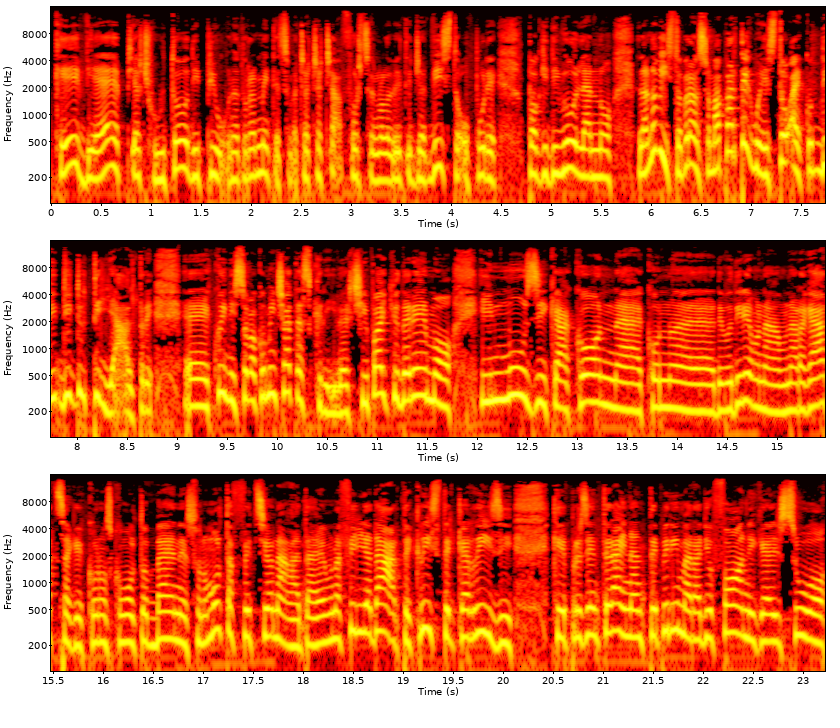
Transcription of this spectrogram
che vi è piaciuto di più? Naturalmente, insomma, cia cia cia, forse non l'avete già visto oppure pochi di voi l'hanno, l'hanno visto, però insomma, a parte questo, ecco, di, di tutti gli altri. Eh, quindi insomma, cominciate a scriverci, poi chiuderemo in musica con, con eh, devo dire, una, una ragazza che conosco molto bene, sono molto affezionata, è una figlia d'arte, Cristel Carrisi, che presenterà in anteprima radiofonica il suo,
